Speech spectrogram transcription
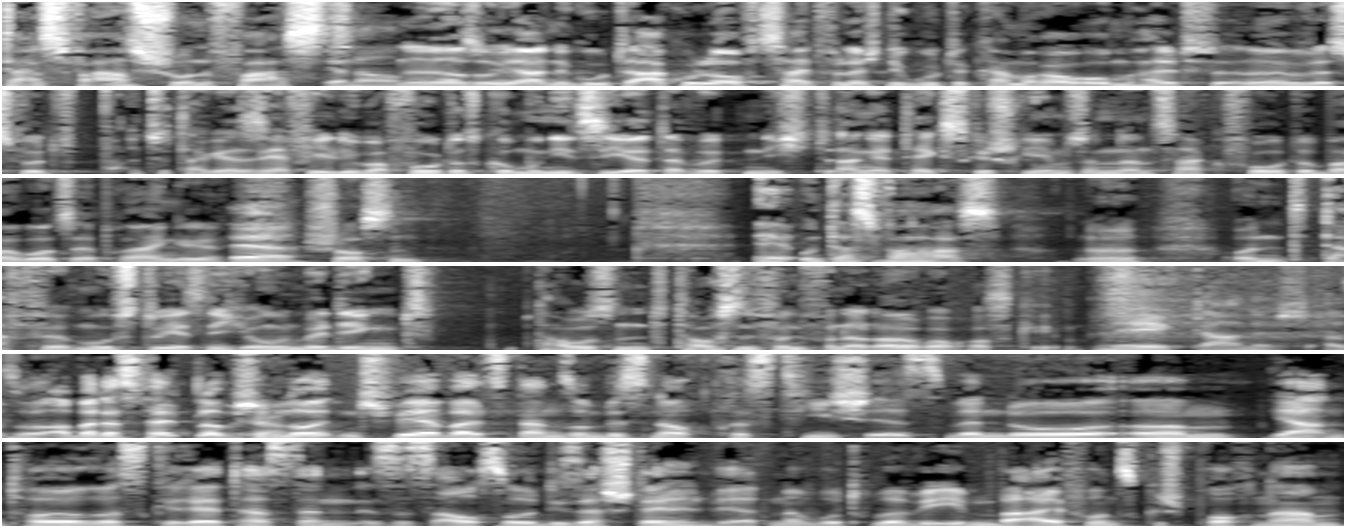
das war's schon fast. Genau. Ne? Also ja, eine gute Akkulaufzeit, vielleicht eine gute Kamera, um halt, ne, es wird heutzutage sehr viel über Fotos kommuniziert, da wird nicht lange Text geschrieben, sondern zack, Foto bei WhatsApp reingeschossen. Äh, und das war's. Ne? Und dafür musst du jetzt nicht unbedingt 1000, 1500 Euro ausgeben. Nee, gar nicht. Also, aber das fällt, glaube ich, den Ja. Leuten schwer, weil es dann so ein bisschen auch Prestige ist. Wenn du ähm, ja ein teures Gerät hast, dann ist es auch so dieser Stellenwert, ne? worüber wir eben bei iPhones gesprochen haben.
